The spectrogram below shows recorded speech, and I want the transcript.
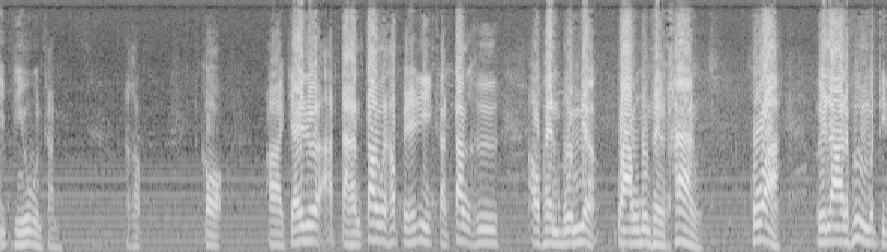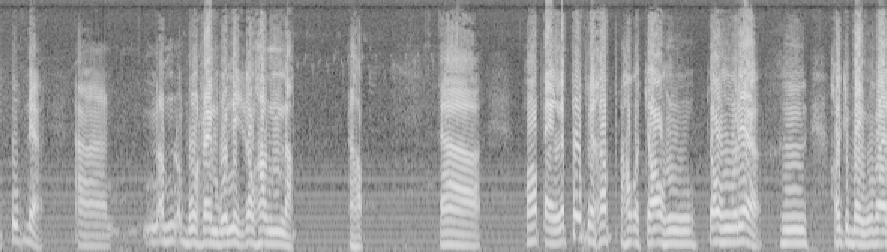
10นิ้วเหมือนกันนะครับ ก็อ่าใช้ด้วยอัตราการตั้งนะครับเป็นเทคนิคการตั้งคือเอาแผ่นบนเนี่ยวางบนแผ่นข้าง เพราะว่าเวลาพึ่งมาติดปุ๊บเนี่ยน้ำบนแผ่นบนเนี่ยจะต้องทำน้ำหนักนะครับอพอแปลงแล้วปุ๊บเลยครับเขาก็เจาะหูเจาะหูเนี่ยคือเขาจะแบ่งประมาณ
